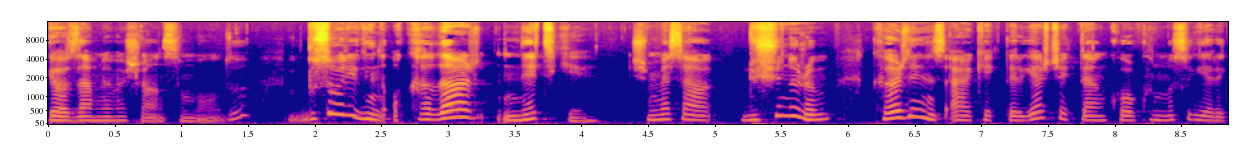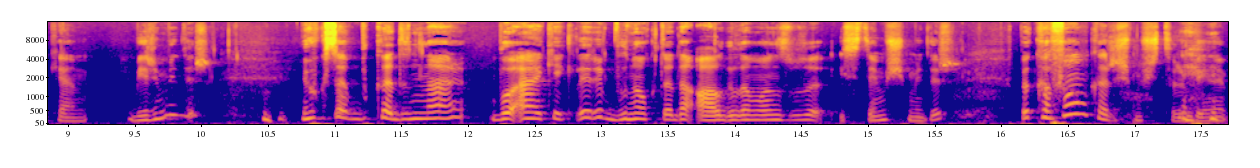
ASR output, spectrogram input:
gözlemleme şansım oldu. Bu söylediğin o kadar net ki. Şimdi mesela düşünürüm Karadeniz erkekleri gerçekten korkulması gereken biri midir? Yoksa bu kadınlar bu erkekleri bu noktada algılamanızı istemiş midir? Böyle kafam karışmıştır benim.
